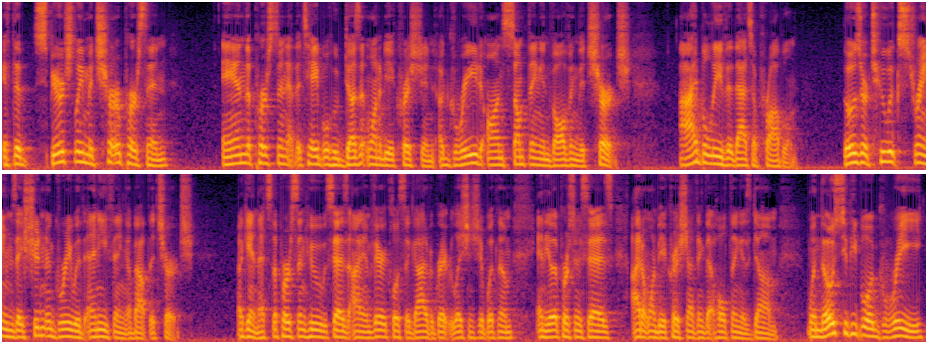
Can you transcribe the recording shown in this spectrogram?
If the spiritually mature person and the person at the table who doesn't want to be a Christian agreed on something involving the church, I believe that that's a problem Those are two extremes. They shouldn't agree with anything about the church. Again, that's the person who says, I am very close to God, I have a great relationship with Him, and the other person who says, I don't want to be a Christian, I think that whole thing is dumb. When those two people agree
